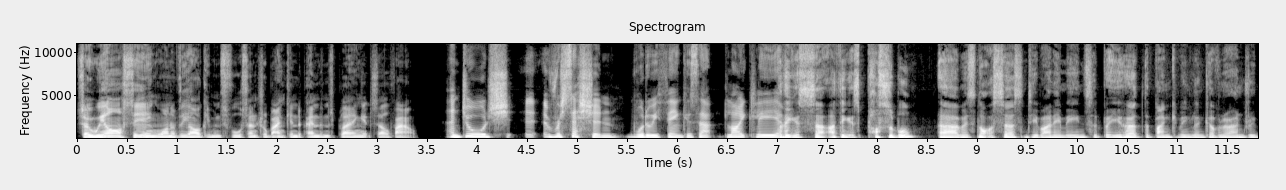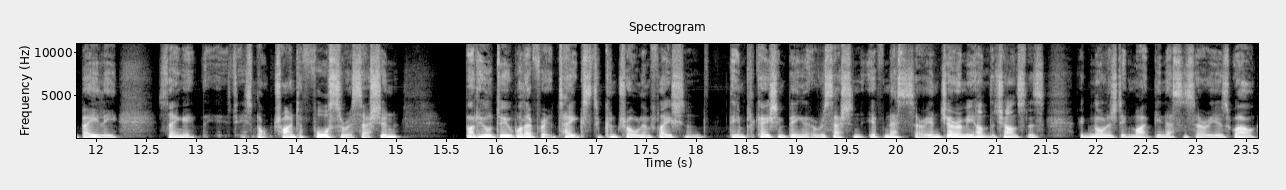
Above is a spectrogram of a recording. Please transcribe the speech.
So we are seeing one of the arguments for central bank independence playing itself out. And George, a recession. What do we think? Is that likely? I think it's. Uh, I think it's possible. Um, it's not a certainty by any means. But you heard the Bank of England Governor Andrew Bailey saying it, it's not trying to force a recession, but he'll do whatever it takes to control inflation. The implication being that a recession, if necessary, and Jeremy Hunt, the Chancellor, acknowledged it might be necessary as well.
